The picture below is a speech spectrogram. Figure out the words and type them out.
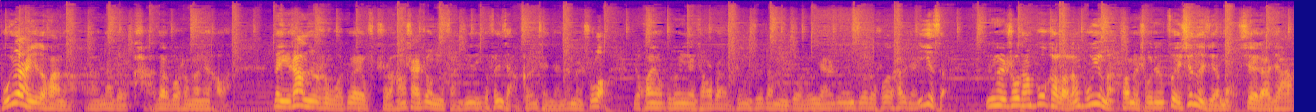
不愿意的话呢，啊，那就卡在罗生门里好了。那以上就是我对史航晒证据反击的一个分享，个人浅见难免疏漏，也欢迎不同意见小伙伴在评论区弹幕给我留言。如果您觉得说的还有点意思，您可以收藏播客老梁不郁闷，方便收听最新的节目。谢谢大家。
